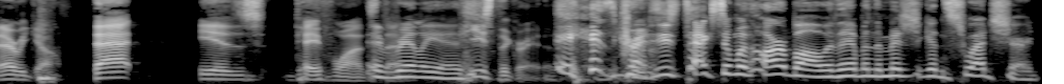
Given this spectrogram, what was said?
there we go. That is Dave Wants. It really is. He's the greatest. He is great. He's texting with Harbaugh with him in the Michigan sweatshirt.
